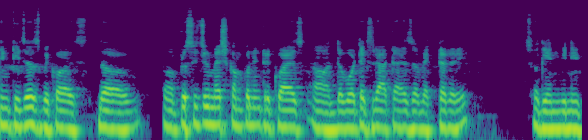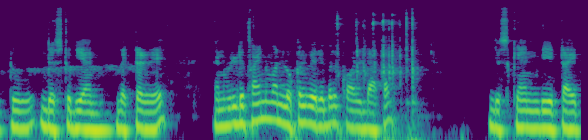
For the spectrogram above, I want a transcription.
integers because the uh, procedural mesh component requires uh, the vertex data as a vector array. So again we need to this to be an vector array. And we'll define one local variable called data. This can be type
